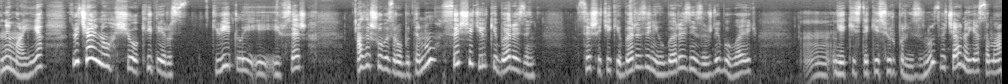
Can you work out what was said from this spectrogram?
Немає. Я, звичайно, що квіти розквітли і, і все ж. Але що ви зробите? Ну, це ще тільки березень. Це ще тільки березень, і у березні завжди бувають якісь такі сюрпризи. Ну, звичайно, я сама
